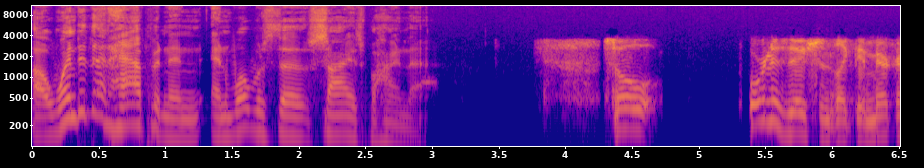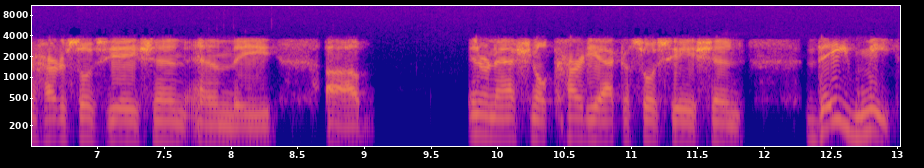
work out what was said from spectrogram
Uh, when did that happen, and, and what was the science behind that? So, organizations like the American Heart Association and the uh, International Cardiac Association, they meet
